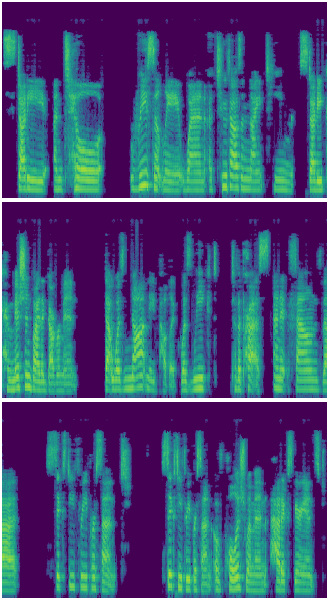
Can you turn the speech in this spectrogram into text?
study until recently when a 2019 study commissioned by the government that was not made public was leaked to the press and it found that 63%, 63% of Polish women had experienced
